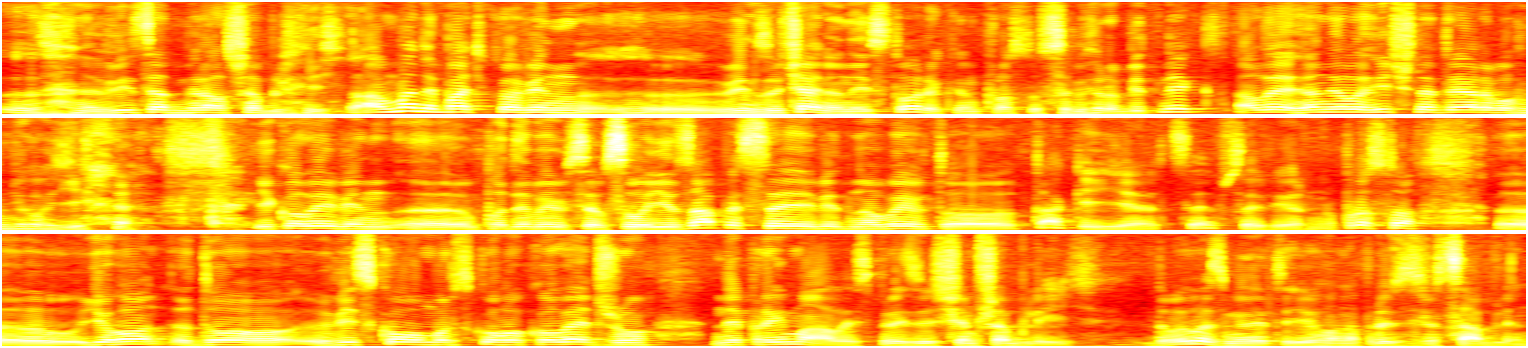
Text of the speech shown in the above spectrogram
віце-адмірал Шаблій. А в мене батько, він, е, він звичайно не історик, він просто собі робітник, але генеалогічне дерево в нього є. І коли він е, подивився в свої записи, відновив, то так і є. Це все вірно. Просто е, його до військово-морського коледжу не приймали з прізвищем Шаблій. Довелося змінити його на прізвище Саблін.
